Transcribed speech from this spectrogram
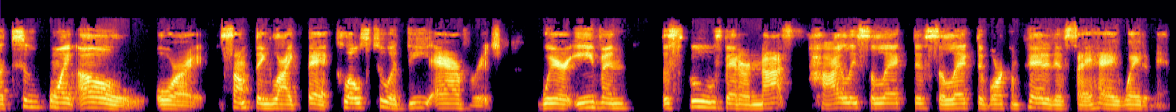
a 2.0 or something like that, close to a D average, where even the schools that are not highly selective, selective, or competitive say, hey, wait a minute.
